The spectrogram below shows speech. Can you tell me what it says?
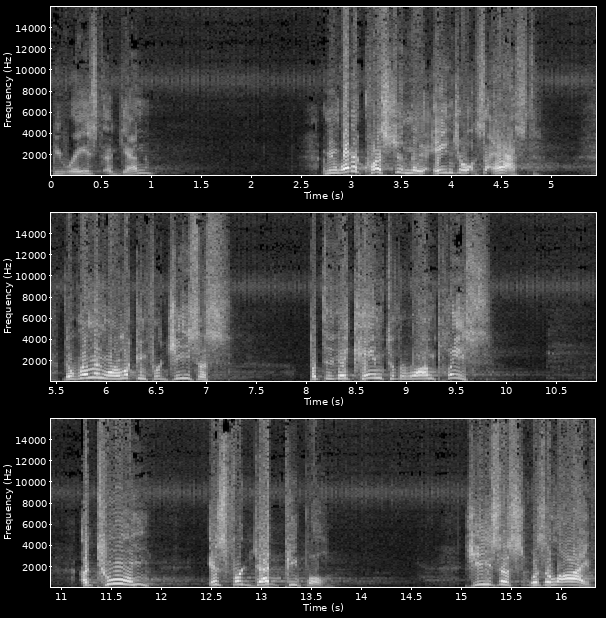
be raised again. I mean, what a question the angels asked. The women were looking for Jesus, but they came to the wrong place. A tomb is for dead people. Jesus was alive.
